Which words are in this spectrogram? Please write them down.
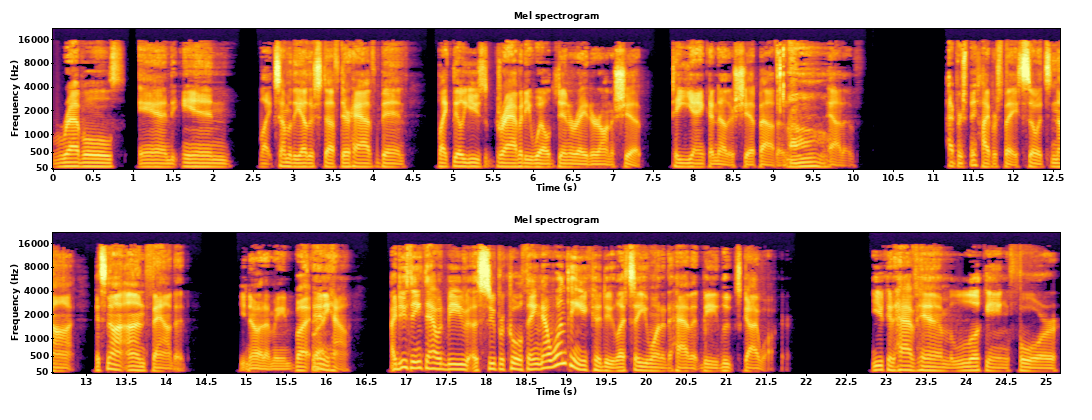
Rebels and in like some of the other stuff, there have been like they'll use a gravity well generator on a ship to yank another ship out of Oh. out of hyperspace. Hyperspace. So it's not it's not unfounded. You know what I mean? But Right. anyhow, I do think that would be a super cool thing. Now, one thing you could do, let's say you wanted to have it be Luke Skywalker. You could have him looking for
